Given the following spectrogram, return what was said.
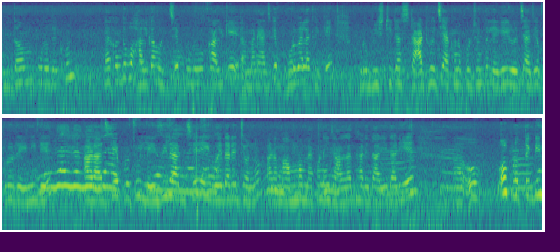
একদম পুরো দেখুন এখন তবু হালকা হচ্ছে, পুরো কালকে মানে আজকে ভোরবেলা থেকে পুরো বৃষ্টিটা স্টার্ট হয়েছে, এখনও পর্যন্ত লেগেই রয়েছে, আজকে পুরো রেনি ডে আর আজকে প্রচুর লেজি লাগছে এই ওয়েদারের জন্য। আর মাম্মাম এখন এই জানলার ধারে দাঁড়িয়ে দাঁড়িয়ে ও ও প্রত্যেক দিন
